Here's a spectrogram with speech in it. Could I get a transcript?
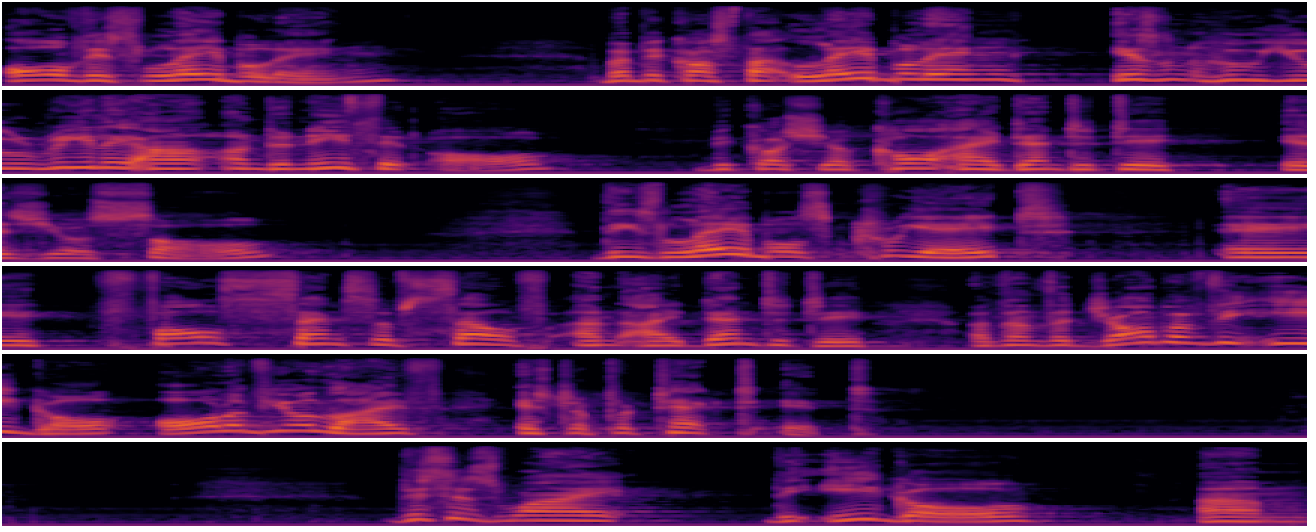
all this labeling, but because that labeling isn't who you really are underneath it all, because your core identity is your soul, these labels create a false sense of self and identity, and then the job of the ego all of your life is to protect it. This is why the ego. Um,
